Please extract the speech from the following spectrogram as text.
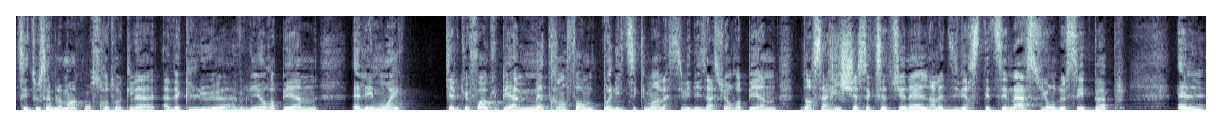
C'est tout simplement qu'on se retrouve avec l'UE, avec l'Union européenne, elle est moins quelquefois occupée à mettre en forme politiquement la civilisation européenne dans sa richesse exceptionnelle, dans la diversité de ses nations, de ses peuples, elle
